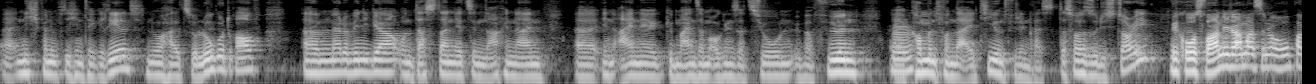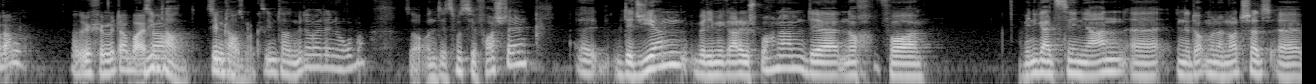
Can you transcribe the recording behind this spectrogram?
äh, nicht vernünftig integriert, nur halt so Logo drauf, ähm, mehr oder weniger, und das dann jetzt im Nachhinein äh, in eine gemeinsame Organisation überführen, äh, kommend von der IT und für den Rest. Das war so die Story. Wie groß waren die damals in Europa dann? Also wie viele Mitarbeiter? 7000. 7000, okay. 7000 Mitarbeiter in Europa. So, und jetzt musst du dir vorstellen, äh, der Gian, über den wir gerade gesprochen haben, der noch vor weniger als zehn Jahren äh, in der Dortmunder Nordstadt, äh,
